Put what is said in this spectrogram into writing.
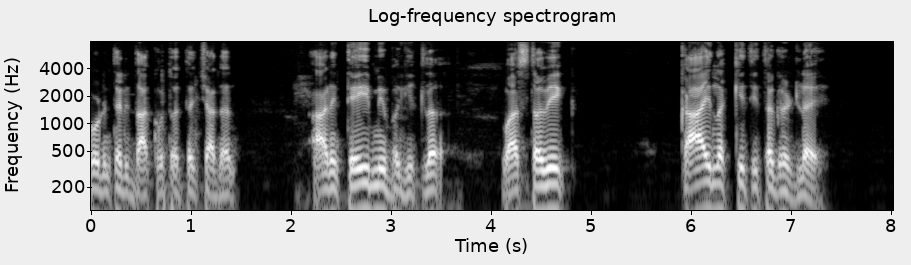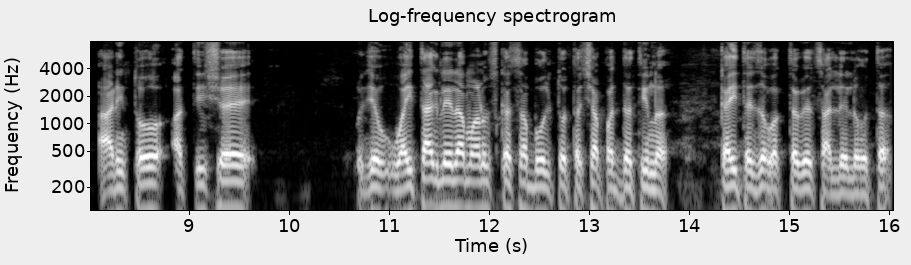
कोणीतरी दाखवत होतं चॅनल आणि तेही मी बघितलं. वास्तविक काय नक्की तिथं घडलं आहे आणि तो अतिशय म्हणजे वैतागलेला माणूस कसा बोलतो तशा पद्धतीनं काही त्याचं वक्तव्य चाललेलं होतं.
